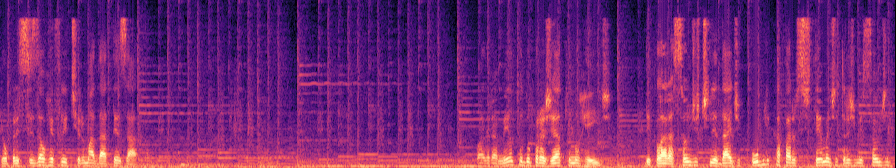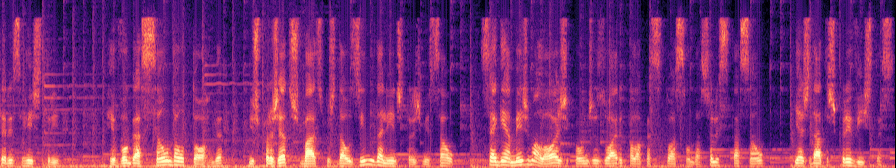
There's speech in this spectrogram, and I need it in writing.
não precisam refletir uma data exata. Enquadramento do projeto no REID. Declaração de utilidade pública para o sistema de transmissão de interesse restrito. Revogação da outorga e os projetos básicos da usina e da linha de transmissão seguem a mesma lógica onde o usuário coloca a situação da solicitação e as datas previstas.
